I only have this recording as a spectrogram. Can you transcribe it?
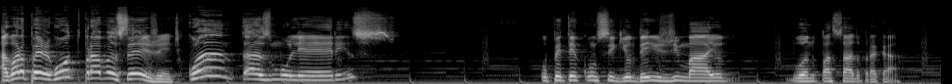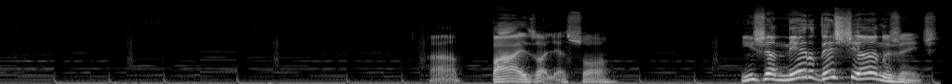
Agora eu pergunto para você, gente, quantas mulheres o PT conseguiu desde maio do ano passado para cá? Rapaz, olha só. Em janeiro deste ano, gente,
